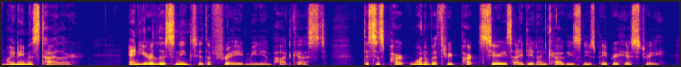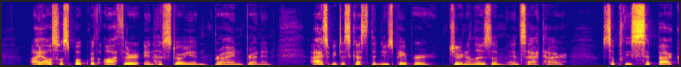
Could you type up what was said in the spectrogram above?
my name is Tyler, and you're listening to the Frayed Medium Podcast. This is part one of a three part series I did on Calgary's newspaper history. I also spoke with author and historian Brian Brennan as we discussed the newspaper, journalism, and satire. So please sit back,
